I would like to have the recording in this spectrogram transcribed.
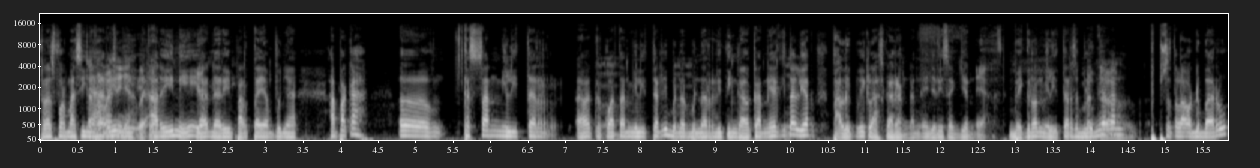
Transformasinya, Transformasinya hari ini betul. hari ini ya. ya dari partai yang punya apakah em, kesan militer eh, kekuatan militer ini benar-benar ditinggalkan. Ya kita lihat Pak Ludwig lah sekarang kan yang jadi sekjen. Ya. background militer sebelumnya Betul. kan setelah orde baru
